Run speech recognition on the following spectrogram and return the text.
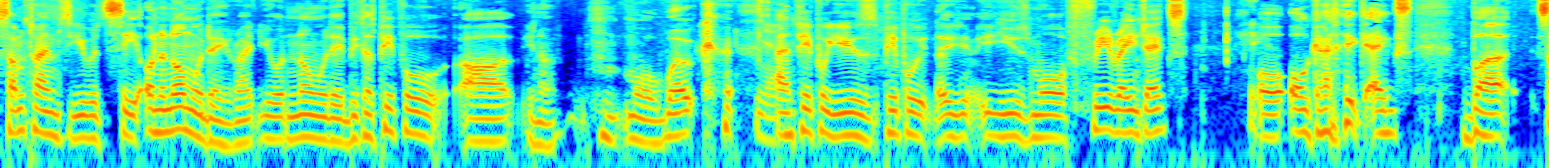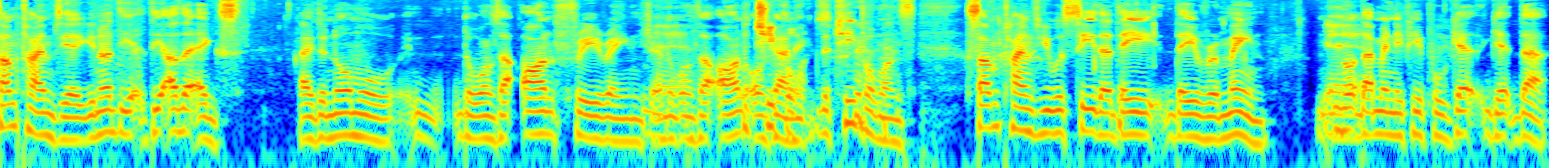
sometimes you would see on a normal day, right? You on a normal day because people are you know more woke Yeah. and people use people uh, use more free range eggs or organic eggs. But sometimes, yeah, you know the the other eggs. Like the normal, the ones that aren't free range and the Yeah. ones that aren't The organic, ones. the cheaper ones. Sometimes you will see that they they remain. Yeah, Not yeah. that many people get get that,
